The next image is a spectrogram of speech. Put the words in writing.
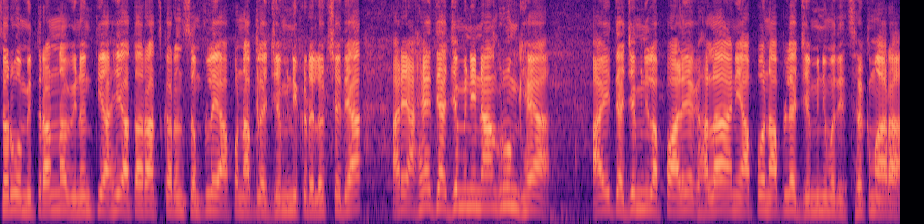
सर्व मित्रांना विनंती आहे आता राजकारण संपलं आहे आपण आपल्या जमिनीकडे लक्ष द्या. अरे आहे त्या जमिनी नांगरून घ्या. आहे त्या जमिनीला पाळे घाला आणि आपण आपल्या जमिनीमध्ये झक मारा.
